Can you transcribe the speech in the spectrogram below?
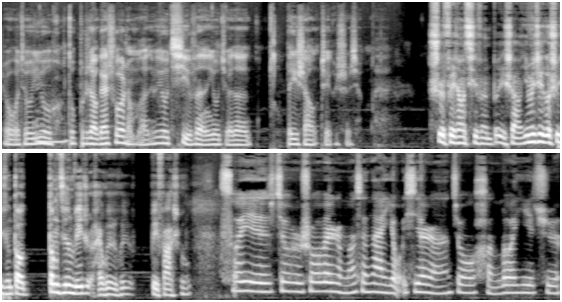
这我就又都不知道该说什么了，就又气愤又觉得悲伤。这个事情是非常气愤悲伤，因为这个事情到当今为止还会会被发生。所以就是说，为什么现在有一些人就很乐意去，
